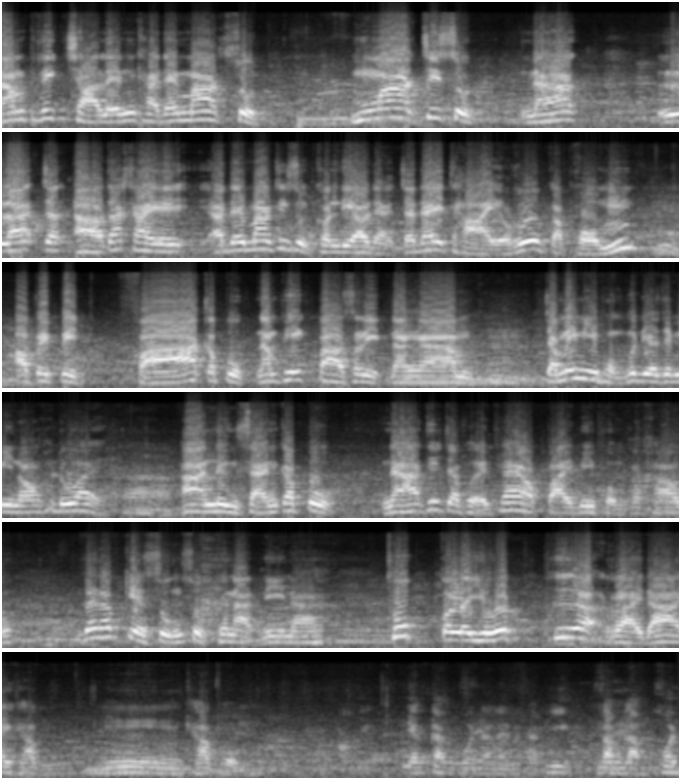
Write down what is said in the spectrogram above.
น้ำพริก challenge ใครได้มากสุด มากที่สุดนะฮะและจะอ่าถ้าใครได้มากที่สุดคนเดียวเนี่ยจะได้ถ่ายรูปกับผม เอาไปปิดฝากระปุกน้ำพริกปลาสลิดนางงาม จะไม่มีผมคนเดียวจะมีน้องเขาด้วย อ่าหนึ่งแสนกระปุกนะฮะที่จะเผยแพร่ออกไปมีผมกับเขา ได้รับเกียรติสูงสุดขนาดนี้นะ ทุกกลยุทธ์เพื่อรายได้ครับ อืมครับผม ยังกังวลอะไรไหมครับพี่สำหรับคน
